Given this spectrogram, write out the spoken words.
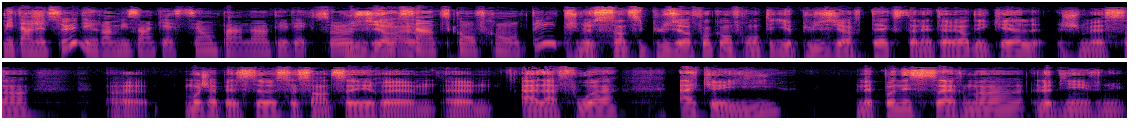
mais t'en as-tu eu des remises en question pendant tes lectures? Plusieurs. Tu t'es senti confronté Je me suis senti plusieurs fois confronté. Il y a plusieurs textes à l'intérieur desquels je me sens euh, moi, j'appelle ça se sentir euh, euh, à la fois accueilli, mais pas nécessairement le bienvenu.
